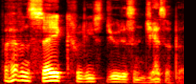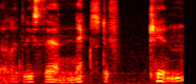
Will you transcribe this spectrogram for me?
For heaven's sake, release Judas and Jezebel, at least they're next of kin.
